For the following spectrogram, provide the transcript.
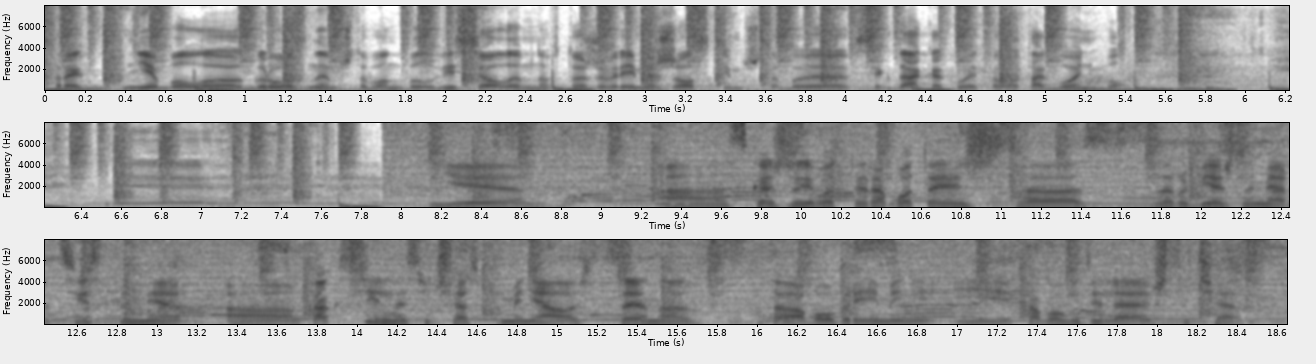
трек не был грузным, чтобы он был веселым, но в то же время жестким, чтобы всегда какой-то вот огонь был. Yeah. А, скажи, вот ты работаешь с, с зарубежными артистами. А, как сильно сейчас поменялась сцена с того времени и кого выделяешь сейчас?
